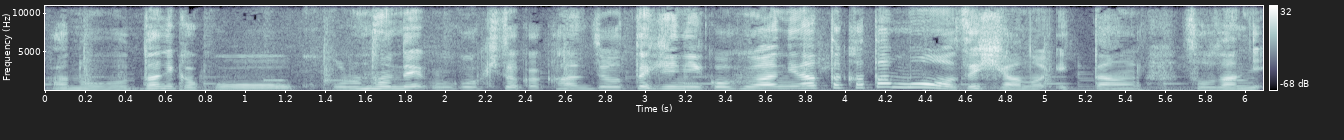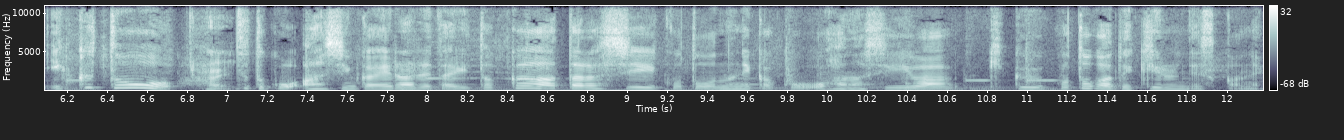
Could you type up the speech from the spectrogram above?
あの何かこう心のね動きとか感情的にこう不安になった方もぜひあの一旦相談に行くと、はいちょっとこう安心感得られたりとか新しいことを何かこうお話は聞くことができるんですかね？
